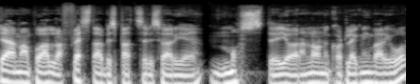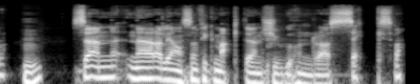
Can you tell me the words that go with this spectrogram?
Där man på allra flesta arbetsplatser i Sverige måste göra en lönekartläggning varje år. Mm. Sen när Alliansen fick makten 2006, va?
